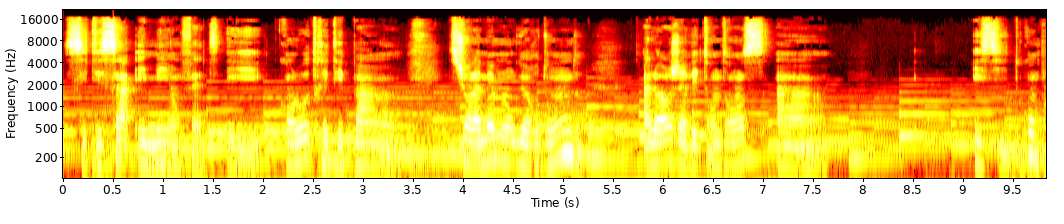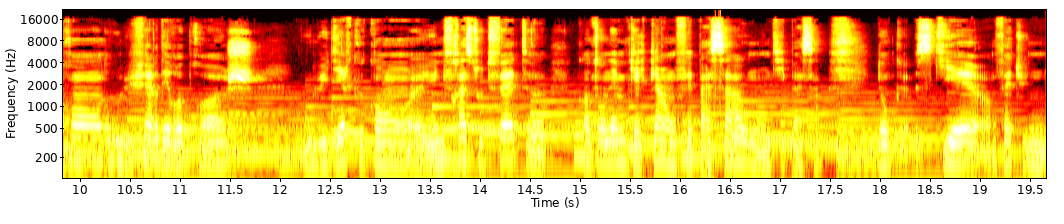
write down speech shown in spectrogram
c'était ça aimer en fait. Et quand l'autre était pas sur la même longueur d'onde, alors j'avais tendance à essayer de comprendre ou lui faire des reproches ou lui dire que quand euh, une phrase toute faite, euh, quand on aime quelqu'un, on fait pas ça ou on dit pas ça. Donc, ce qui est en fait une,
